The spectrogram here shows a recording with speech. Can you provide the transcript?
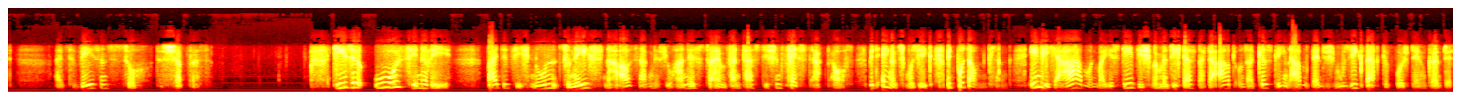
als Wesenszucht des Schöpfers. Diese Urszenerie weitet sich nun zunächst nach Aussagen des Johannes zu einem fantastischen Festakt aus, mit Engelsmusik, mit Posaunenklang ähnlich erhaben und majestätisch, wenn man sich das nach der Art unserer christlichen abendländischen Musikwerke vorstellen könnte.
